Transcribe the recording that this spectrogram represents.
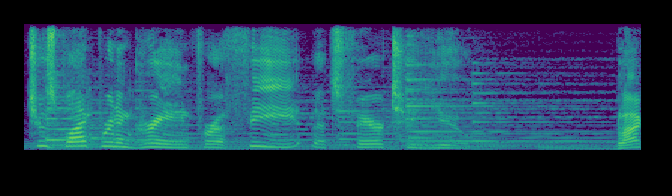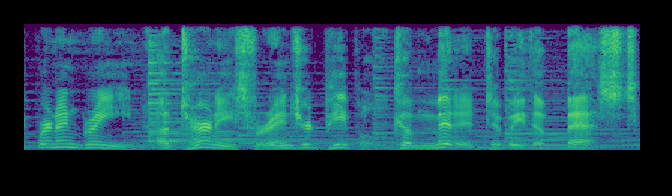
Choose Blackburn and Green for a fee that's fair to you. Blackburn and Green, attorneys for injured people, committed to be the best.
